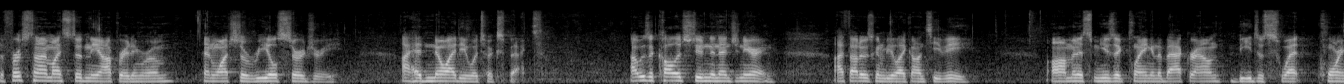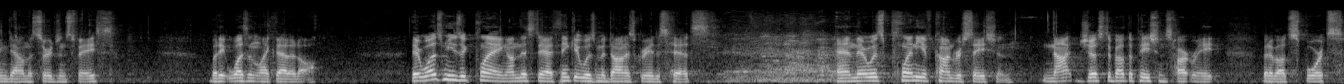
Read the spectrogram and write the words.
The first time I stood in the operating room and watched a real surgery, I had no idea what to expect. I was a college student in engineering. I thought it was going to be like on TV ominous music playing in the background, beads of sweat pouring down the surgeon's face. But it wasn't like that at all. There was music playing on this day, I think it was Madonna's greatest hits. and there was plenty of conversation, not just about the patient's heart rate, but about sports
